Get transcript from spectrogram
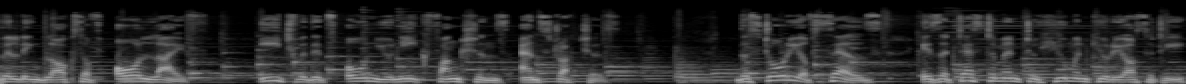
building blocks of all life, each with its own unique functions and structures. The story of cells is a testament to human curiosity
